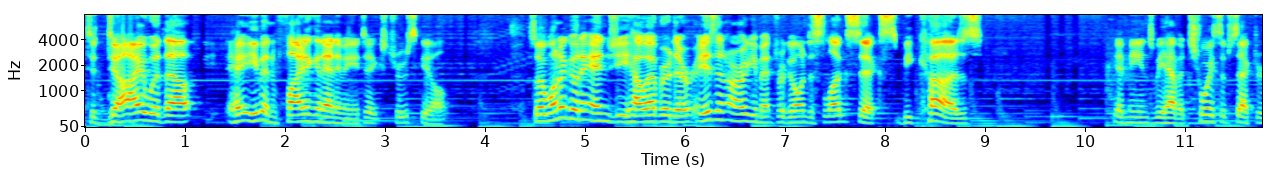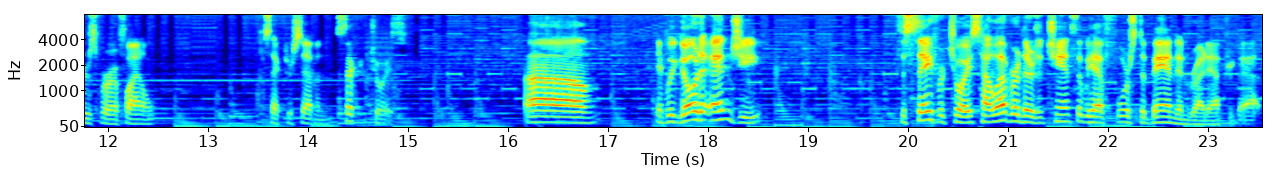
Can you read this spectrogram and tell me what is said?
To die without hey, even fighting an enemy takes true skill. So I want to go to Engi. However, there is an argument for going to Slug 6 because it means we have a choice of sectors for our final Sector 7 sector choice. Um, if we go to Engi, it's a safer choice. However, there's a chance that we have Forced Abandoned right after that.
